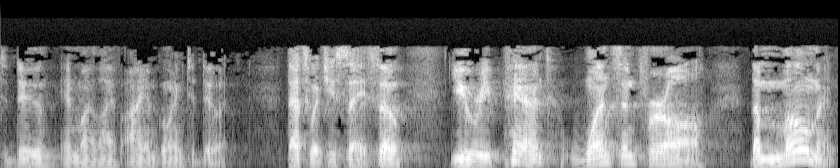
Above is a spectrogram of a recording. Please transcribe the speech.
to do in my life, I am going to do it. That's what you say. So you repent once and for all. The moment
